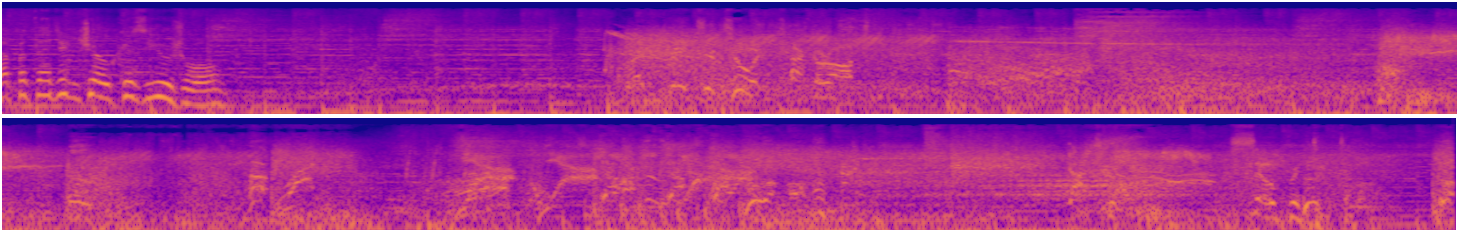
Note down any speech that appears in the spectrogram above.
A pathetic joke as usual. I beat you to it, Kakarot! So predictable. Yo,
